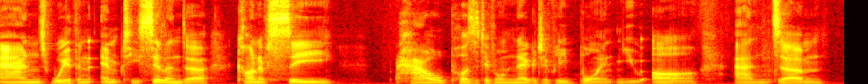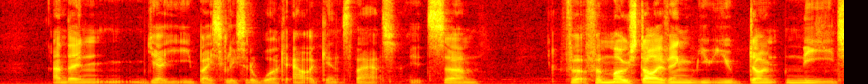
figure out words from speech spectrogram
and with an empty cylinder kind of see how positive or negatively buoyant you are. And um, and then yeah you basically sort of work it out against that. It's um, for for most diving you you don't need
